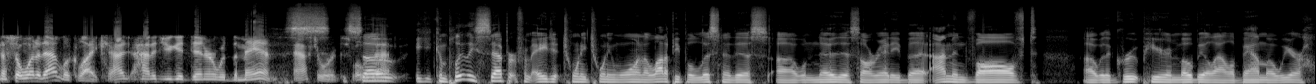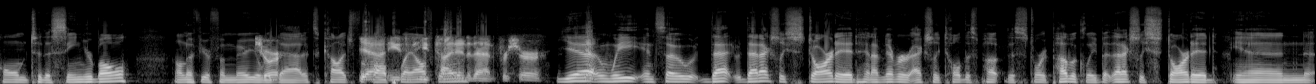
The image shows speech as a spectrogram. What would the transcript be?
Now, so what did that look like? How, how did you get dinner with the man afterwards? What so completely separate from Agent 2021. A lot of people listen to this uh, will know this already, but I'm involved uh, with a group here in Mobile, Alabama. We are home to the Senior Bowl. I don't know if you're familiar sure. with that. It's a college football yeah, he's, playoff. he's tied game. into that for sure. Yeah, yep. and we and so that that actually started, and I've never actually told this this story publicly, but that actually started in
